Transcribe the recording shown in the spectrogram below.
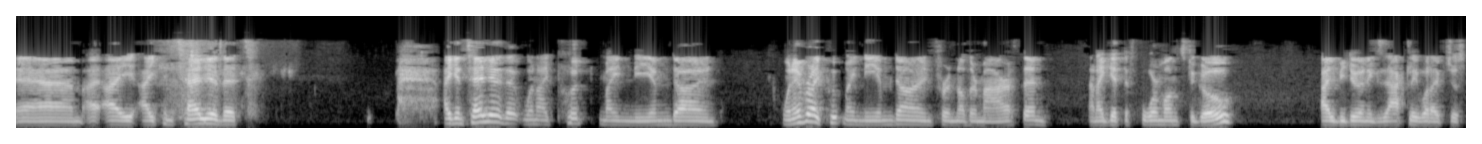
Um, I, I I can tell you that I can tell you that when I put my name down, whenever I put my name down for another marathon, and I get the four months to go, I'll be doing exactly what I've just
